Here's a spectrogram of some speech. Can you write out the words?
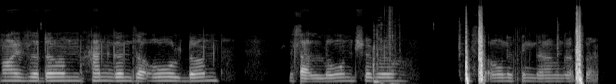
Knives are done, handguns are all done. Just that launcher, bro. That's the only thing that I haven't got back.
